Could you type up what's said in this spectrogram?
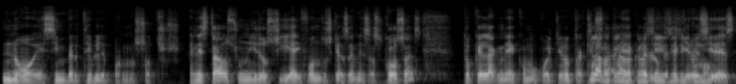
No es invertible por nosotros. En Estados Unidos sí hay fondos que hacen esas cosas. Toqué el acné como cualquier otra cosa. Claro, claro, ¿eh? claro, Pero sí, lo que sí, te sí, quiero como- decir es,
